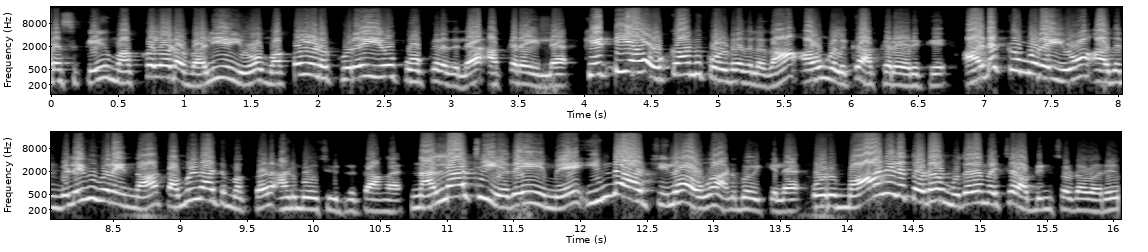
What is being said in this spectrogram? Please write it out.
அரசுக்கு மக்களோட வலியையோ மக்களோட குறையோ போக்குறதுல அக்கறை இல்ல. கெட்டியா உட்கார்ந்து கொள்றதுலதான் அவங்களுக்கு அக்கறை இருக்கு. அடக்குமுறையும் அதன் விளைவுகளையும் தான் தமிழ்நாட்டு மக்கள் அனுபவிச்சுக்கிட்டு இருக்காங்க. நல்லாட்சி எதையுமே இந்த ஆட்சியில அவங்க அனுபவிக்கல. ஒரு மாநிலத்தோட முதலமைச்சர் அப்படின்னு சொல்றவரு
